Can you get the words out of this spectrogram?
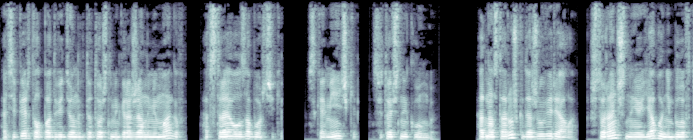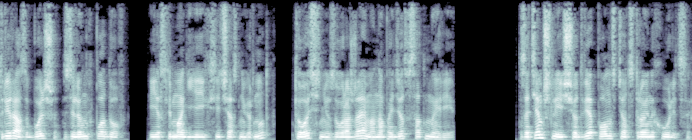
а теперь толпа доведенных дотошными горожанами магов отстраивала заборчики, скамеечки, цветочные клумбы. Одна старушка даже уверяла, что раньше на ее яблоне было в три раза больше зеленых плодов, и если маги ей их сейчас не вернут, то осенью за урожаем она пойдет в сад мэрии. Затем шли еще две полностью отстроенных улицы.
